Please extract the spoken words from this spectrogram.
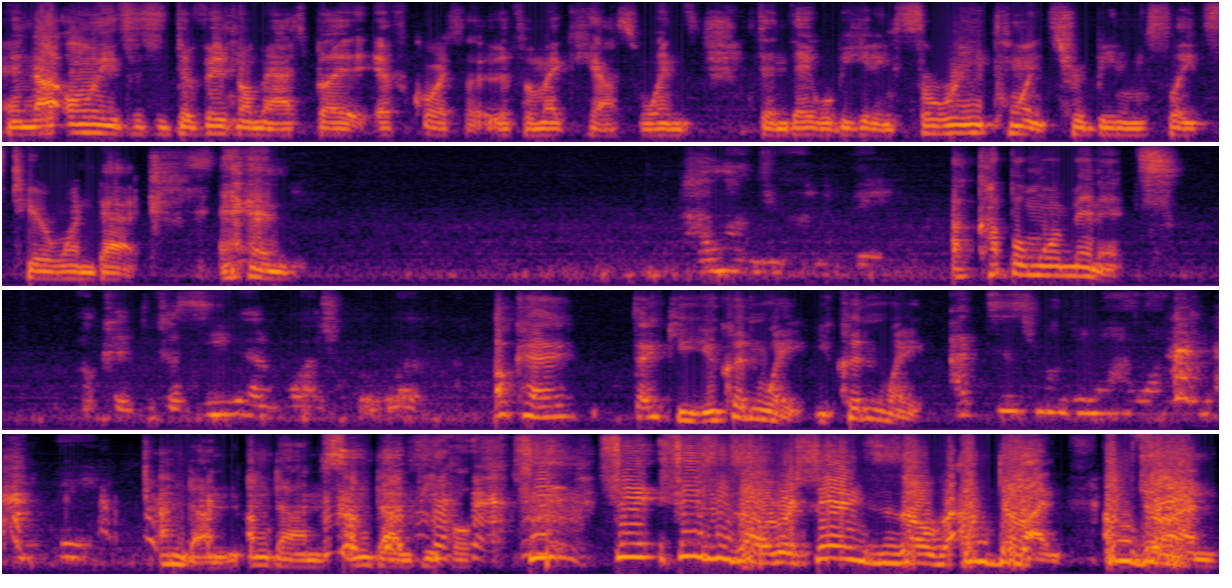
And not only is this a divisional match, but of course, if Omega Chaos wins, then they will be getting three points for beating Slate's Tier 1 deck. And How long are you gonna be? a couple more minutes. Okay, because you gotta watch for work. Okay, thank you. You couldn't wait. You couldn't wait. I just want to know how long you gonna be. I'm done. I'm done. I'm done, people. Se- se- season's over. Series is over. I'm done. I'm done.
